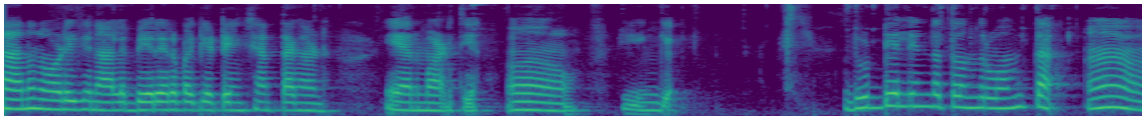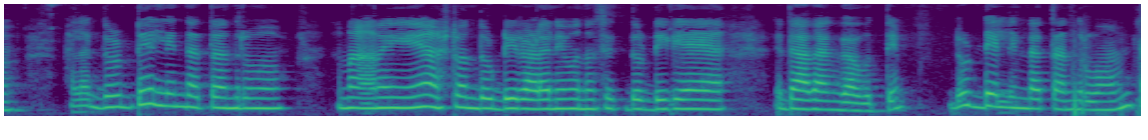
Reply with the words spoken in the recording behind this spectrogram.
ನಾನು ನೋಡಿದ್ದೀನಿ ಅಲ್ಲ ಬೇರೆಯವ್ರ ಬಗ್ಗೆ ಟೆನ್ಷನ್ ತಗೊಂಡು. ಏನು ಮಾಡ್ತೀಯ? ಹ್ಞೂ ಹಿಂಗೆ. ದುಡ್ಡೆಲ್ಲಿಂದ ತಂದರು ಅಂತ. ಹ್ಞೂ ಅಲ್ಲ ದುಡ್ಡೆಲ್ಲಿಂದ ತಂದರು? ನಾನೇ ಅಷ್ಟೊಂದು ದುಡ್ಡಿರೋಳೆ ನೀವು ಒಂದೊಂದ್ಸತಿ ದುಡ್ಡಿಗೆ ಇದಾದಂಗೆ ಆಗುತ್ತೆ ದುಡ್ಡೆಲ್ಲಿಂದ ತಂದರು ಅಂತ.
